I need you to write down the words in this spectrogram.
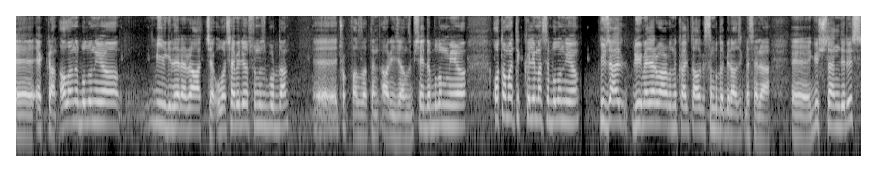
e, ekran alanı bulunuyor. Bilgilere rahatça ulaşabiliyorsunuz buradan. Ee, çok fazla zaten arayacağınız bir şey de bulunmuyor. Otomatik kliması bulunuyor. Güzel düğmeler var bunun kalite algısını bu da birazcık mesela e, güçlendirir.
